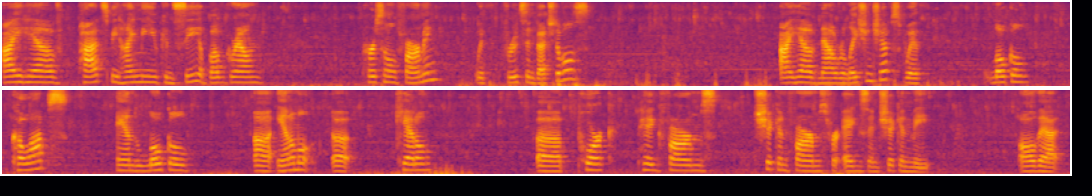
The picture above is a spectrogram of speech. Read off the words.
I have pots behind me you can see above ground personal farming with fruits and vegetables. I have now relationships with local co-ops and local uh, animal uh, cattle, uh, pork, pig farms, chicken farms for eggs and chicken meat. All that.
